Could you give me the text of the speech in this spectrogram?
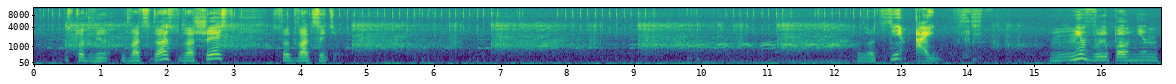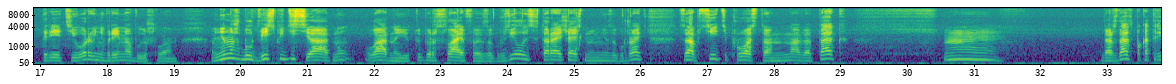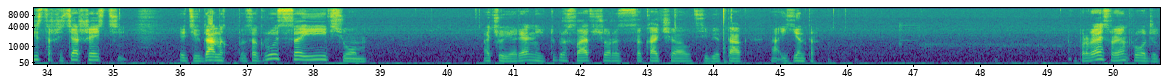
122, 126, 120... Семь. Ай! Не выполнен третий уровень, время вышло. А мне нужно было 250. Ну, ладно, ютубер слайф загрузилась вторая часть, но не загружать запустить просто надо так. Дождаться, пока 366 этих данных загрузится и все. А чё, я реально ютубер слайв еще раз закачал себе. Так, а, Enter. Отправляюсь в район Project.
